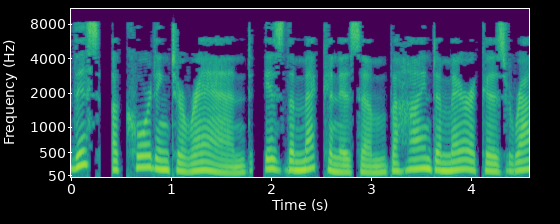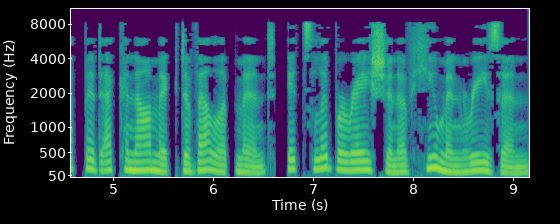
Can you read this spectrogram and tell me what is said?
This, according to Rand, is the mechanism behind America's rapid economic development, its liberation of human reason.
